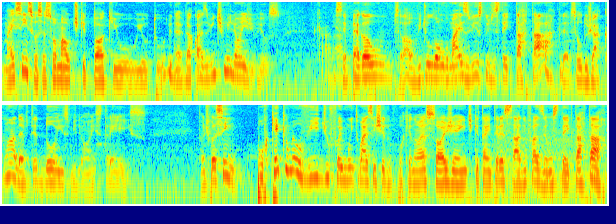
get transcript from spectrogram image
Mas sim, se você somar o TikTok e o YouTube, deve dar quase 20 milhões de views. Caralho. E você pega o, sei lá, o vídeo longo mais visto de steak tartar, que deve ser o do Jacan, deve ter 2 milhões, 3. Então, tipo assim, por que, que o meu vídeo foi muito mais assistido? Porque não é só gente que tá interessada em fazer um steak tartar.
